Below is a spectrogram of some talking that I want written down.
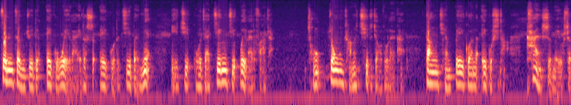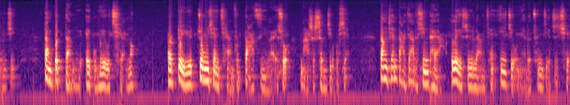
真正决定 A 股未来的是 A 股的基本面以及国家经济未来的发展。从中长期的角度来看，当前悲观的 A 股市场看似没有生机，但不等于 A 股没有钱哦。而对于中线潜伏大资金来说，那是生机无限。当前大家的心态啊，类似于两千一九年的春节之前，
